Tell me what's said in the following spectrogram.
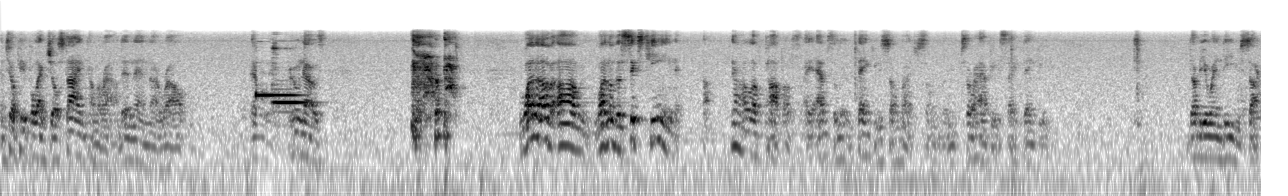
Until people like Jill Stein come around, and then, uh, well, who knows. one of um, one of the 16 uh, I love pop-ups. I absolutely thank you so much. So I'm so happy to say thank you. WND, you suck.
